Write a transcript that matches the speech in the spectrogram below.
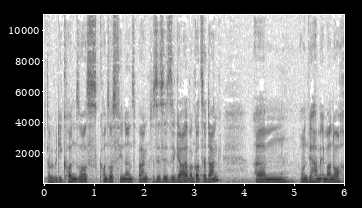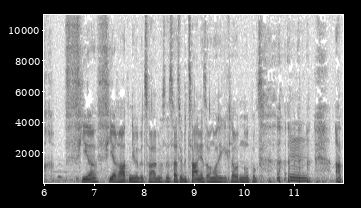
ich glaube über die Consors, Consors Finanzbank, das ist jetzt egal, aber Gott sei Dank. Ähm, und wir haben immer noch vier, vier Raten, die wir bezahlen müssen. Das heißt, wir bezahlen jetzt auch noch die geklauten Notebooks mm. ab.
